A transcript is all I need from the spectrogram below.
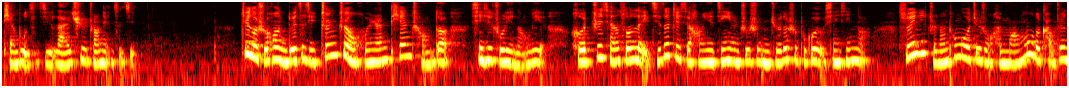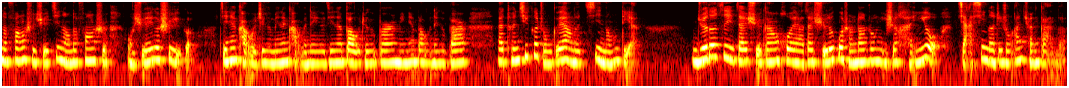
填补自己，来去装点自己。这个时候，你对自己真正浑然天成的信息处理能力。和之前所累积的这些行业经验知识，你觉得是不够有信心的，所以你只能通过这种很盲目的考证的方式、学技能的方式，我学一个是一个，今天考过这个，明天考过那个，今天报过这个班儿，明天报过那个班儿，来囤积各种各样的技能点。你觉得自己在学干货呀，在学的过程当中，你是很有假性的这种安全感的，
